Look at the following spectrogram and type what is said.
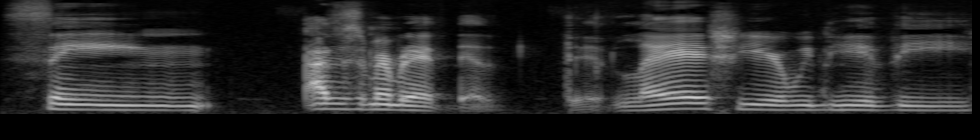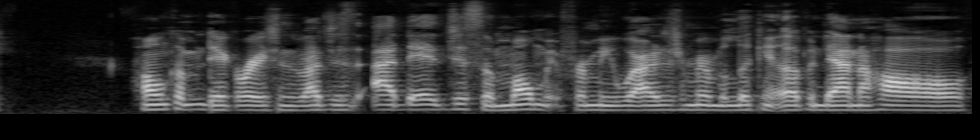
seeing. I just remember that, that last year we did the homecoming decorations. I just I that's just a moment for me where I just remember looking up and down the hall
